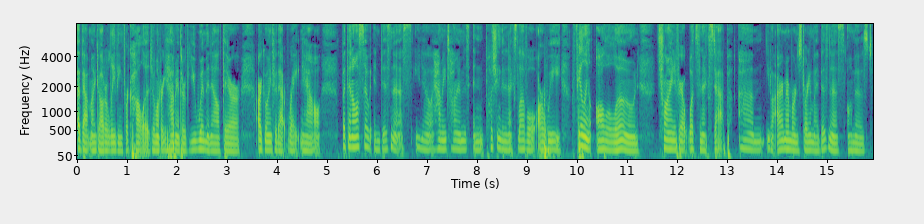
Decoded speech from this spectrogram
about my daughter leaving for college. I'm wondering how many other of you women out there are going through that right now. But then also in business, you know, how many times in pushing to the next level are we feeling all alone trying to figure out what's the next step? Um, you know, I remember in starting my business almost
